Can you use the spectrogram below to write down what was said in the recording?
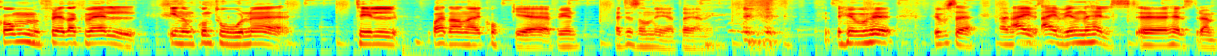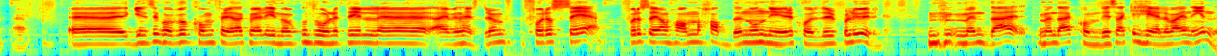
kom fredag kveld innom kontorene til Hva heter han der kokkefyren? Det er sånn nyheter. Mikael. Vi, får se. Eivind Helst, uh, Hellstrøm. Eh, Guinness rekordbok kom fredag kveld innom kontorene til uh, Eivind Hellstrøm for å se For å se om han hadde noen nye rekorder på lur. Men der, men der kom de seg ikke hele veien inn.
